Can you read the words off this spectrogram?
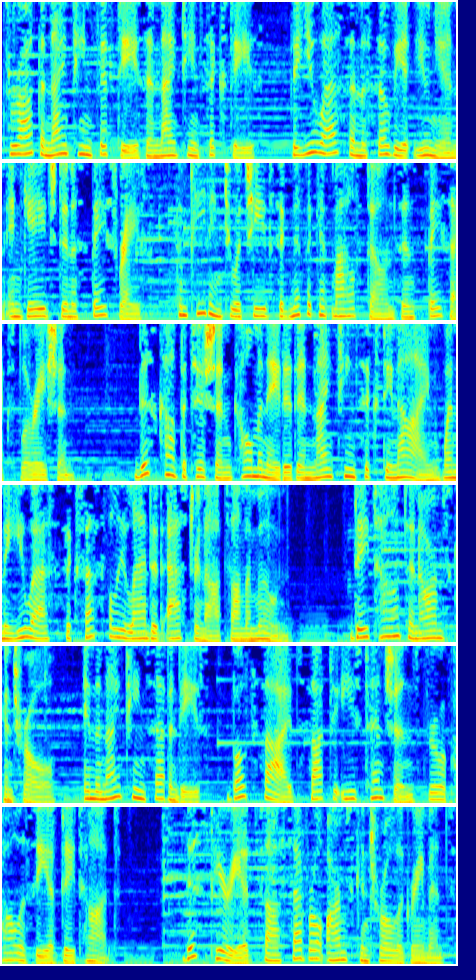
Throughout the 1950s and 1960s, the US and the Soviet Union engaged in a space race, competing to achieve significant milestones in space exploration. This competition culminated in 1969 when the US successfully landed astronauts on the moon. Détente and arms control. In the 1970s, both sides sought to ease tensions through a policy of détente. This period saw several arms control agreements,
